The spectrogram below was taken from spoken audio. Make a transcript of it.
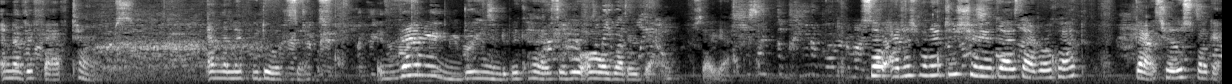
another five times. And then if you do it six, then you're doomed because it will all water down. So yeah. So I just wanted to show you guys that real quick. Guys, show this bucket.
